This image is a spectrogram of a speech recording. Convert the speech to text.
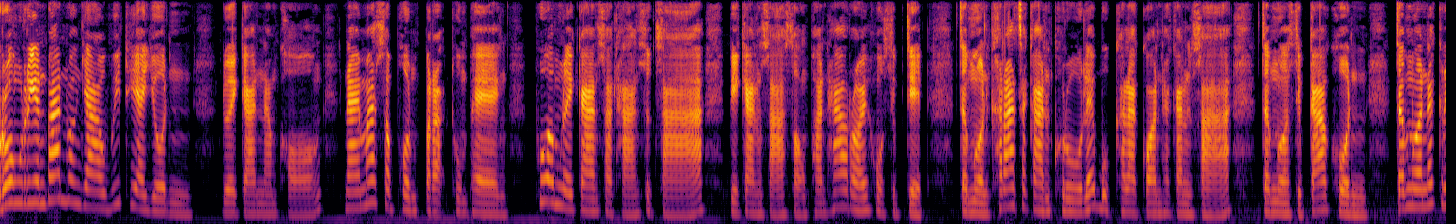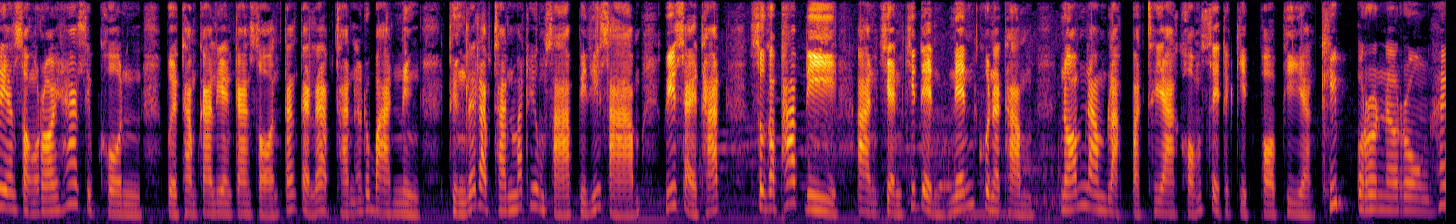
โรงเรียนบ้านวังยาววิทยายน โดยการนำของนายมาสพลประทุมแพง ผู้อำนวยการสถานศึกษา ปีการศึกษา 2567จำนวนข้าราชการครูและบุคลากรทางการศึกษาจำนวน 19 คนจำนวนนักเรียน 250 คน เปิดทำการเรียนการสอนตั้งแต่ระดับชั้นอนุบาล 1 ถึงระดับชั้นมัธยมศึกษาปีที่ 3 วิสัยทัศน์ สุขภาพดี อ่านเขียนคิดเด่น เน้นคุณธรรม น้อมนำหลักปรัชญาของเศรษฐกิจพอเพียง คลิปรณรงค์ให้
